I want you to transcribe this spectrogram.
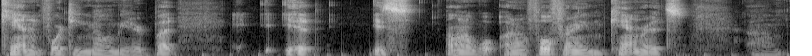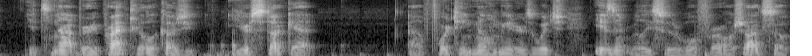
Canon 14 millimeter but it is on a, on a full frame camera it's um, it's not very practical because you're stuck at uh, 14 millimeters, which isn't really suitable for all shots. So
